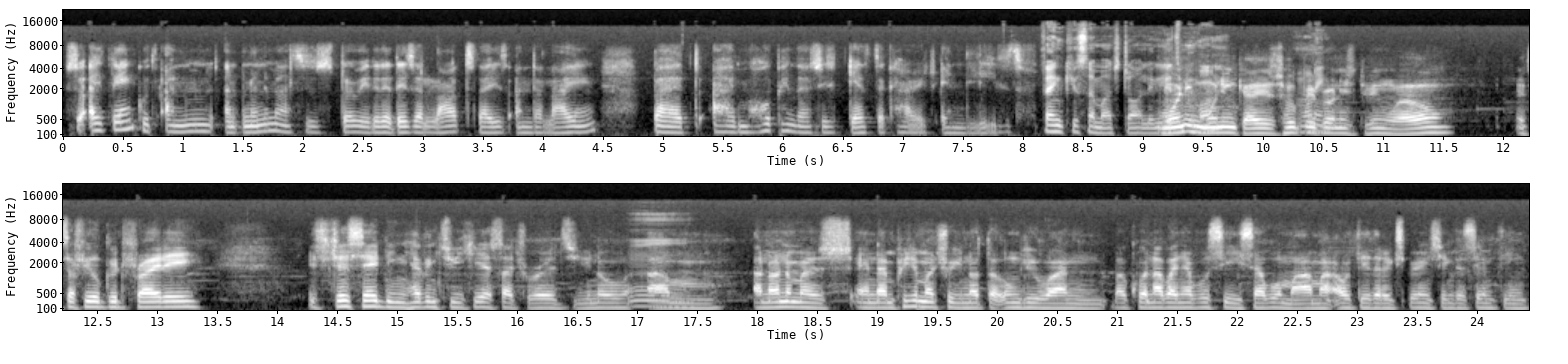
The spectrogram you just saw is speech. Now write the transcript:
So I think with Anon- anonymous's story, there's a lot that is underlying, but I'm hoping that she gets the courage and leaves. Thank you so much, darling. Let's Morning, morning, guys. Hope Morning. everyone is doing well. It's a feel good Friday. It's just saddening having to hear such words, you know. Um, anonymous, and I'm pretty much sure you're not the only one. Bakhona abanye abosisi, abomama out there that are experiencing the same thing.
